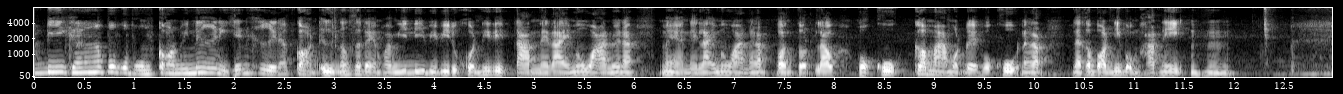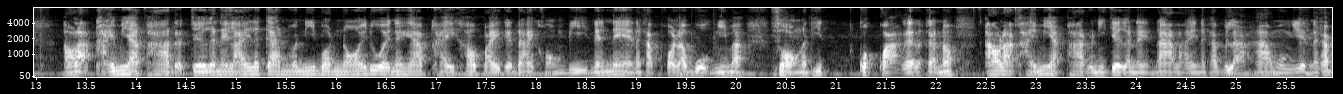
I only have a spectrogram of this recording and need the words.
วัสดีครับพบกับผมกรวินเนอร์อีกเช่นเคยนะก่อนอื่นต้องแสดงความยินดีพี่ๆทุกคนที่ติดตามในไลฟ์เมื่อวานด้วยนะแหม่ในไลฟ์เมื่อวานนะครับบอลตดเราหกคู่ก็มาหมดเลยหกคู่นะครับ แล้วก็บอลที่ผมคัดให้อีกเอาละใครไม่อยากพลาดเจอกันในไลฟ์แล้วกันวันนี้บอลน้อยด้วยนะครับ ใครเข้าไปก็ได้ของดีแน่ๆนะครับเพราะเราบวกนี้มาสองอาทิตย์กว่าๆแล้วแล้วกันเนาะ เอาล่ะใครไม่อยากพลาดวันนี้เจอกันในหน้าไลฟ์นะครับ เวลา5้าโมงเย็นนะครับ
